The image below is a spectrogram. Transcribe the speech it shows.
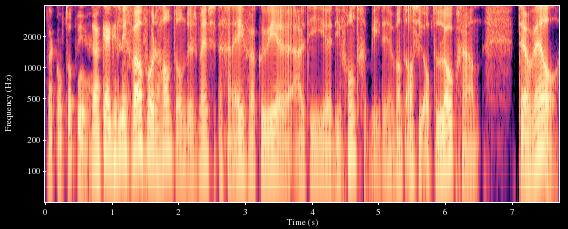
Daar komt het op neer. Nou kijk, het ligt wel voor de hand om dus mensen te gaan evacueren uit die, uh, die frontgebieden. Want als die op de loop gaan, terwijl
